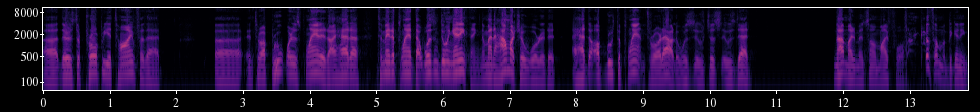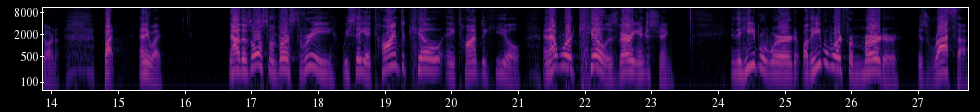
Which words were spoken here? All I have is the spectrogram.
Uh, there's the appropriate time for that. Uh, and to uproot what is planted, I had a tomato plant that wasn't doing anything. No matter how much I watered it, I had to uproot the plant and throw it out. It was, it was just, it was dead. That might have been some of my fault because I'm a beginning gardener. But anyway, now there's also in verse 3, we see a time to kill and a time to heal. And that word kill is very interesting. In the Hebrew word, well, the Hebrew word for murder is ratha.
